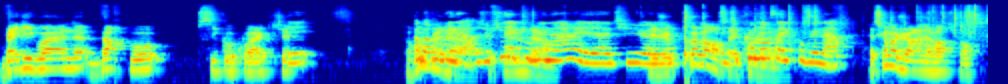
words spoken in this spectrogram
Bagiguan, Barpo, Psycho Quack, Et. Ah bah Roublenard. Je finis avec. Roublenard et euh, tu. euh, Et je commence et tu avec commences avec Roublenard. Est-ce que moi je vais rien avoir, tu penses?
